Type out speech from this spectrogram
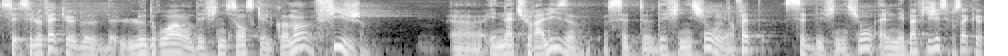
C'est le fait que le, droit, en définissant ce qu'est le commun, fige euh, et naturalise cette définition. Mais en fait, cette définition, elle n'est pas figée. C'est pour ça que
